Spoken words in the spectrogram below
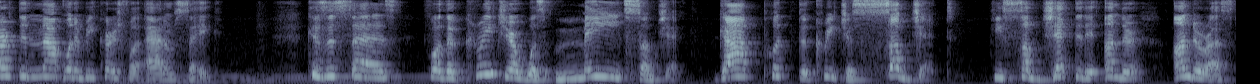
earth did not want to be cursed for Adam's sake. Because it says, for the creature was made subject. God put the creature subject. He subjected it under under us,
